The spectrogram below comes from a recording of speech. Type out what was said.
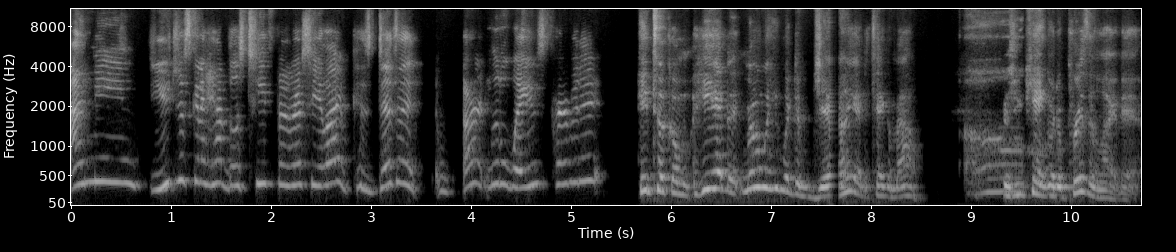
I mean, you're just gonna have those teeth for the rest of your life because doesn't aren't little waves permanent? He took them. He had to remember when he went to jail. He had to take them out because oh. you can't go to prison like that.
